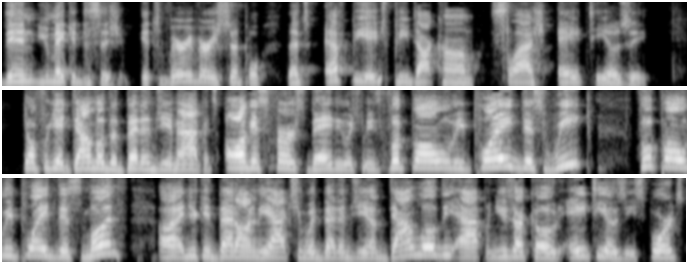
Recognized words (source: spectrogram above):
then you make a decision. It's very, very simple. That's fbhp.com slash ATOZ. Don't forget, download the BetMGM app. It's August 1st, baby, which means football will be played this week. Football will be played this month. Uh, and you can bet on the action with BetMGM. Download the app and use our code ATOZ Sports,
